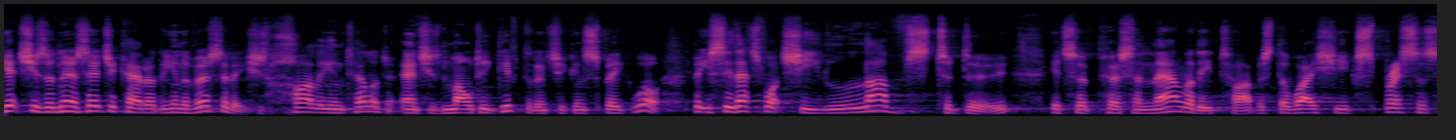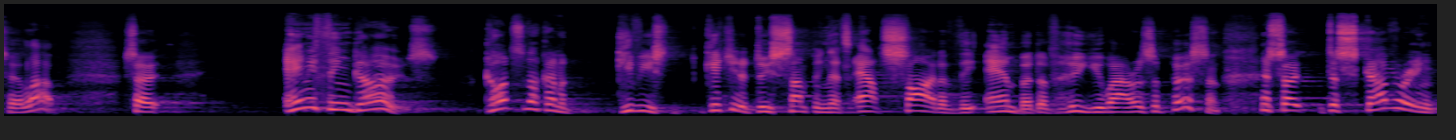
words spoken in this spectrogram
Yet she's a nurse educator at the university. She's highly intelligent and she's multi gifted and she can speak well. But you see, that's what she loves to do. It's her personality type, it's the way she expresses her love. So anything goes. God's not going to give you, get you to do something that's outside of the ambit of who you are as a person. And so discovering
